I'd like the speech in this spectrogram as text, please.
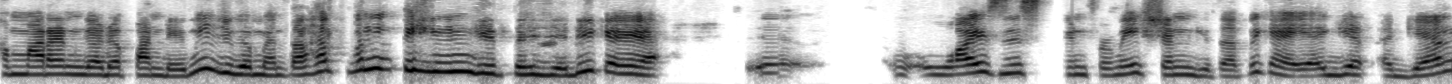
kemarin gak ada pandemi juga mental health penting gitu. Jadi kayak eh, why is this information? Gitu. Tapi kayak again again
